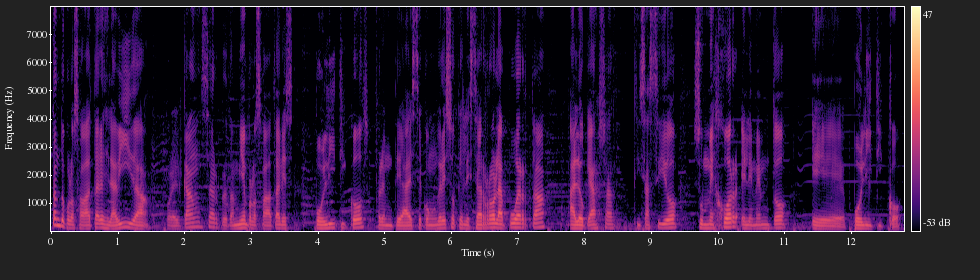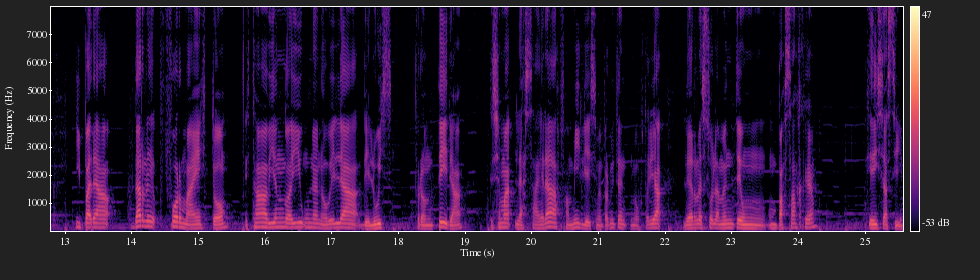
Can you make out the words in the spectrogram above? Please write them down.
tanto por los avatares de la vida, por el cáncer, pero también por los avatares políticos frente a ese Congreso que le cerró la puerta a lo que haya quizás sido su mejor elemento eh, político. Y para darle forma a esto, estaba viendo ahí una novela de Luis Frontera que se llama La Sagrada Familia, y si me permiten, me gustaría leerle solamente un, pasaje que dice así.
